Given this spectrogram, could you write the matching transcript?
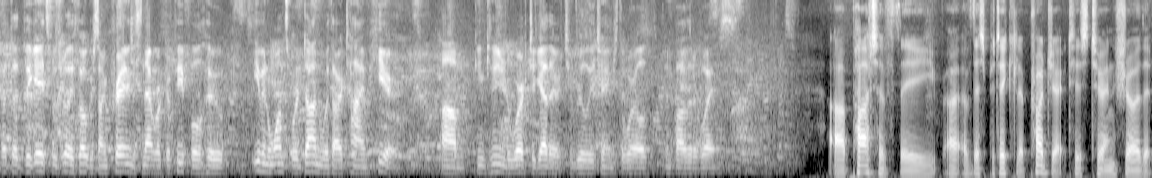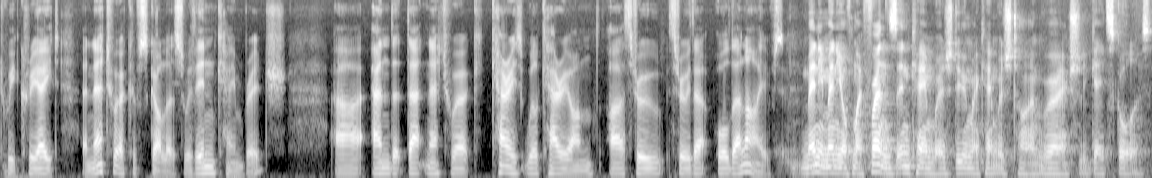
But the, the Gates was really focused on creating this network of people who, even once we're done with our time here, um, can continue to work together to really change the world in positive ways. Uh, part of, the, uh, of this particular project is to ensure that we create a network of scholars within Cambridge uh, and that that network carries, will carry on uh, through, through their, all their lives. Many, many of my friends in Cambridge during my Cambridge time were actually Gates scholars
